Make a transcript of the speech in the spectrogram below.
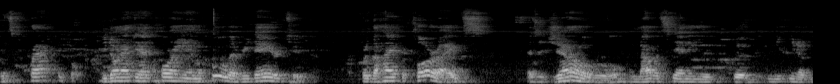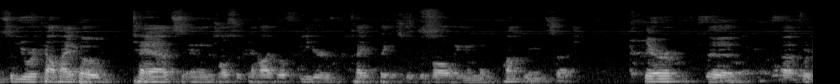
It's practical. You don't have to add chlorine in the pool every day or two. For the hypochlorites, as a general rule, notwithstanding the, the you know some newer Cal Hypo tabs, and then there's also Cal Hypo feeder type things with dissolving and then pumping and such. They're the uh, for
